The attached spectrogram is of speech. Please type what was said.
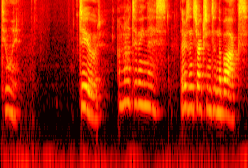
do it? Dude, I'm not doing this. There's instructions in the box.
